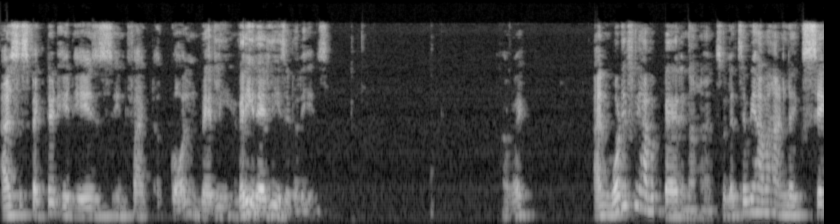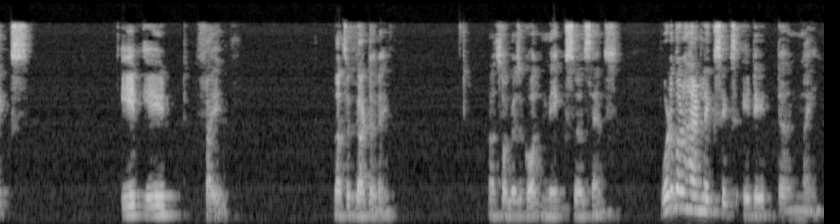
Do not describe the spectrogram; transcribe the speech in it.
As suspected, it is in fact a call. Rarely, very rarely is it a raise. Alright. And what if we have a pair in our hand? So let's say we have a hand like 6, 8, 8, 5. That's a gutter, right? That's always a call. Makes uh, sense. What about a hand like 6, 8, 8, uh, 9?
